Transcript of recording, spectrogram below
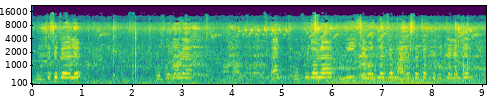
म्हणजे कसं कळालं? कोपरगावला कोपरगावला मी सेवादलाच्या महाराष्ट्राचा प्रमुख झाल्यानंतर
